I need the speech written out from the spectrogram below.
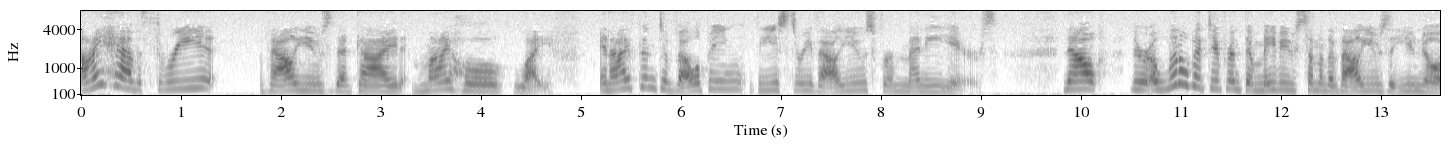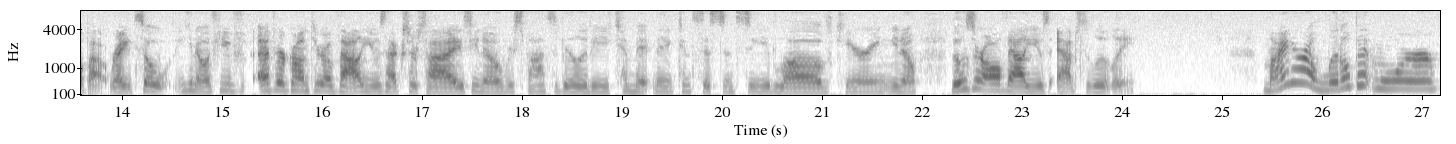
I have three values that guide my whole life. And I've been developing these three values for many years. Now, they're a little bit different than maybe some of the values that you know about, right? So, you know, if you've ever gone through a values exercise, you know, responsibility, commitment, consistency, love, caring, you know, those are all values, absolutely. Mine are a little bit more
